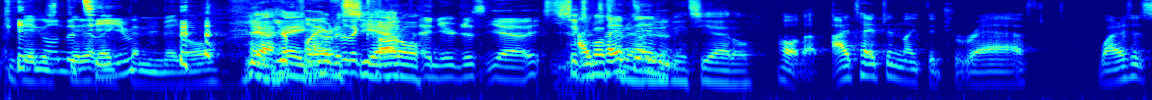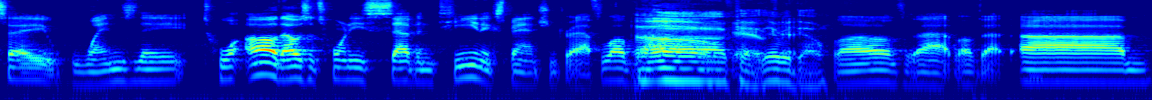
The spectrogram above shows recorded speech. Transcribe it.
They being on the did it, team? like the middle. Yeah, you're hey, playing go to for the Seattle. cup, and you're just yeah. Six I months from typed now, he's in- gonna be in Seattle. Hold up. I typed in like the draft. Why does it say Wednesday? Tw- oh, that was a 2017 expansion draft. Love that. Oh, okay, okay, there we go. Love that. Love that. Um,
